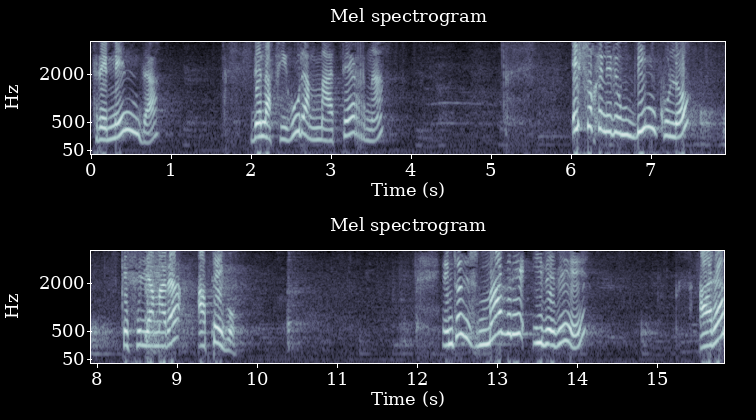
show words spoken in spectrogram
tremenda de la figura materna. Eso genere un vínculo que se llamará apego. Entonces, madre y bebé harán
